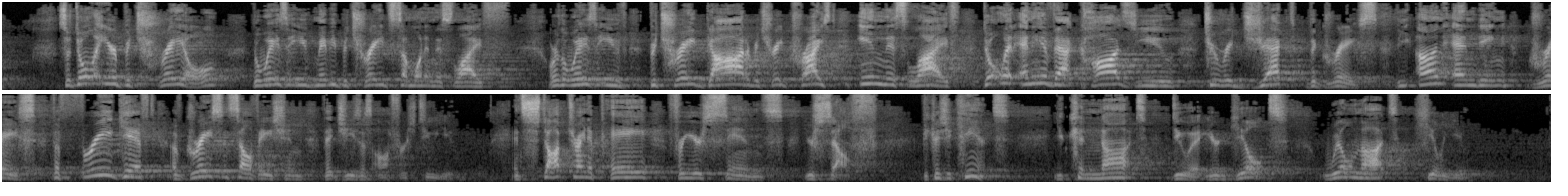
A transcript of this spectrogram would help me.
So don't let your betrayal, the ways that you've maybe betrayed someone in this life, or the ways that you've betrayed God or betrayed Christ in this life, don't let any of that cause you to reject the grace, the unending grace, the free gift of grace and salvation that Jesus offers to you. And stop trying to pay for your sins yourself because you can't. You cannot do it. Your guilt will not heal you.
